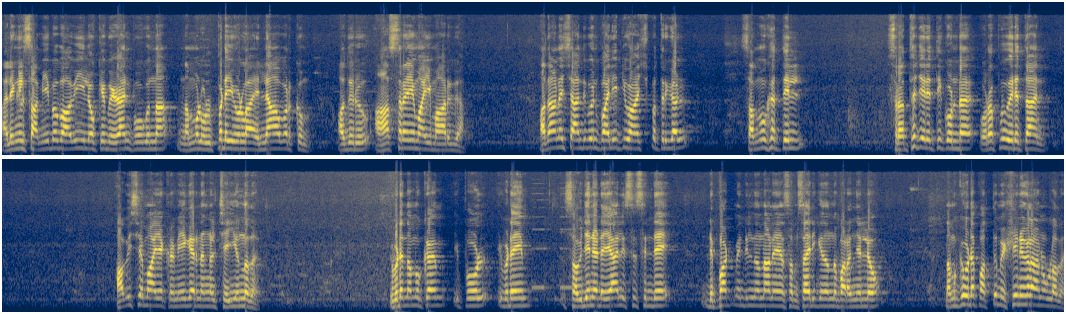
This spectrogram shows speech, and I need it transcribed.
അല്ലെങ്കിൽ സമീപ ഭാവിയിലൊക്കെ വീഴാൻ പോകുന്ന നമ്മൾ ഉൾപ്പെടെയുള്ള എല്ലാവർക്കും അതൊരു ആശ്രയമായി മാറുക. അതാണ് ശാന്തിപുൻ പാലിറ്റീവ് ആശുപത്രികൾ സമൂഹത്തിൽ ശ്രദ്ധ ചെലുത്തിക്കൊണ്ട് ഉറപ്പുവരുത്താൻ ആവശ്യമായ ക്രമീകരണങ്ങൾ ചെയ്യുന്നത്. ഇവിടെ നമുക്ക് ഇപ്പോൾ ഇവിടെയും സൗജന്യ ഡയാലിസിസിന്റെ ഡിപ്പാർട്ട്മെന്റിൽ നിന്നാണ് ഞാൻ സംസാരിക്കുന്നതെന്ന് പറഞ്ഞല്ലോ. നമുക്കിവിടെ പത്ത് മെഷീനുകളാണുള്ളത്.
